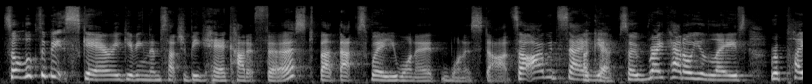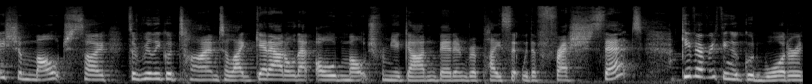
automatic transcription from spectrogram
So it looks a bit scary giving them such a big haircut at first, but that's where you want to want to start. So I would say, Okay. yeah. So rake out all your leaves, replace your mulch. So it's a really good time to like get out all that old mulch from your garden bed and replace it with a fresh set. Give everything a good water,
